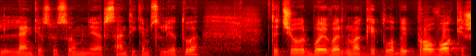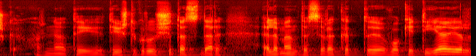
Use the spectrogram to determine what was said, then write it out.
Lenkijos visuomenė ar santykiams su Lietuva. Tačiau ir buvo įvardinama kaip labai provokiška, ar ne? Tai, tai iš tikrųjų šitas dar elementas yra, kad Vokietija ir,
